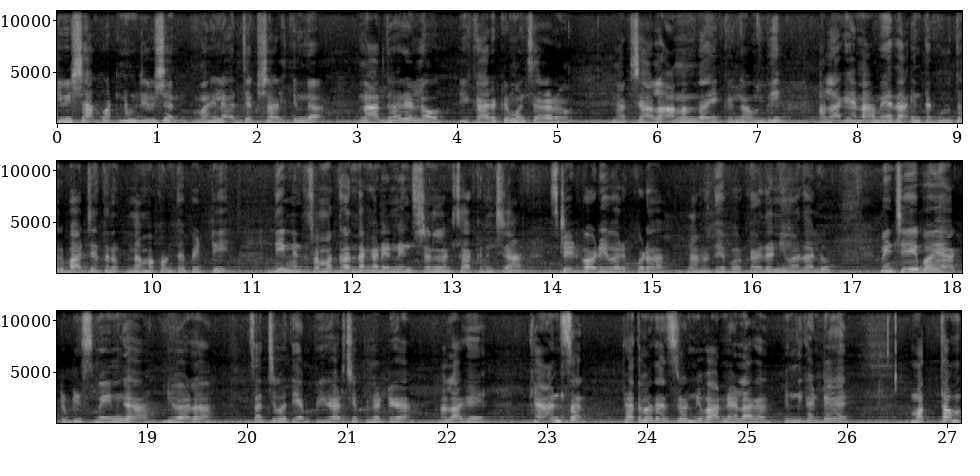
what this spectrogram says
ఈ విశాఖపట్నం డివిజన్ మహిళా అధ్యక్షురాల కింద నా ఆధ్వర్యంలో ఈ కార్యక్రమం జరగడం నాకు చాలా ఆనందదాయకంగా ఉంది. అలాగే నా మీద ఇంత గురుతర బాధ్యతను నమ్మకంతో పెట్టి దీన్ని ఇంత సమర్థవంతంగా నిర్ణయించడానికి సహకరించిన స్టేట్ బాడీ వరకు కూడా నా హృదయపూర్వక ధన్యవాదాలు. మేము చేయబోయే యాక్టివిటీస్ మెయిన్గా ఇవాళ సత్యవతి ఎంపీ గారు చెప్పినట్టుగా అలాగే క్యాన్సర్ ప్రథమ దశలో నివారణ ఎలాగా? ఎందుకంటే మొత్తం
